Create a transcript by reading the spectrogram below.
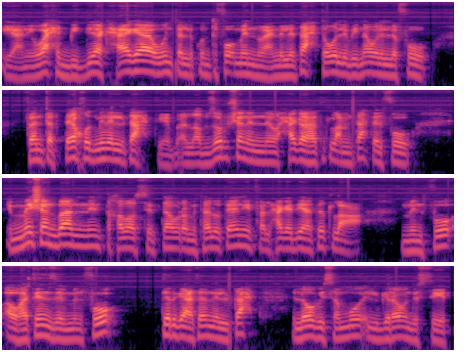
يعني واحد بيدي لك حاجة وأنت اللي كنت فوق منه يعني اللي تحت هو اللي بيناول اللي فوق. فانت بتاخد من اللي تحت. يبقى ال absorption إن حاجة هتطلع من تحت لفوق. ال emission بقى إن أنت خلاص سبتها ورميتها له تاني فالحاجة دي هتطلع من فوق أو هتنزل من فوق ترجع تاني لتحت اللي هو بيسموه ال ground state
